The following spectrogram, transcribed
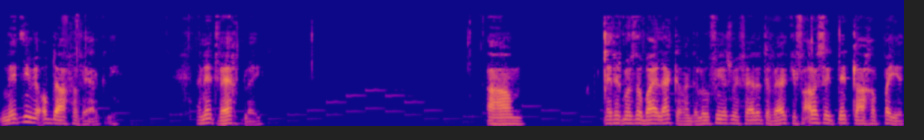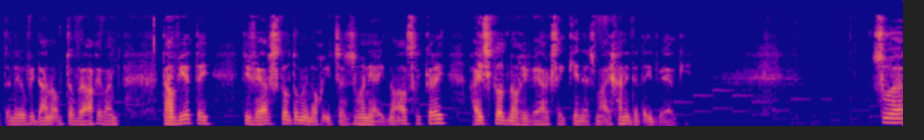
net nie weer opdaag vir werk nie en net wegbly. Um dit mos nou baie lekker want hulle hoef nie eens meer verder te werk nie. Veral as hy net klaar gepay het en hy hoef nie dan op te wag nie want dan weet hy die werk skuld hom nog iets en so nie. Hy het nou alles gekry. Hy skuld nog die werk sy kennis, maar hy gaan nie dit uitwerk nie. So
